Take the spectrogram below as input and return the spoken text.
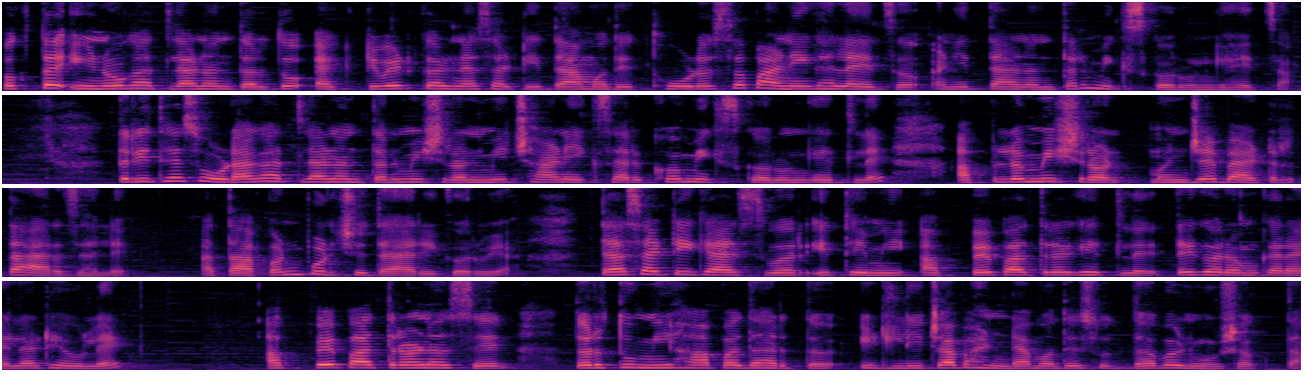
फक्त इनो घातल्यानंतर तो ॲक्टिवेट करण्यासाठी त्यामध्ये थोडंसं पाणी घालायचं आणि त्यानंतर मिक्स करून घ्यायचा. तर इथे सोडा घातल्यानंतर मिश्रण मी छान एकसारखं मिक्स करून घेतले. आपलं मिश्रण म्हणजे बॅटर तयार झाले. आता आपण पुढची तयारी करूया. त्यासाठी गॅसवर इथे मी आप्पे पात्र घेतले. ते गरम करायला ठेवले. आप्पे पात्र नसेल तर तुम्ही हा पदार्थ इडलीच्या भांड्यामध्ये सुद्धा बनवू शकता.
